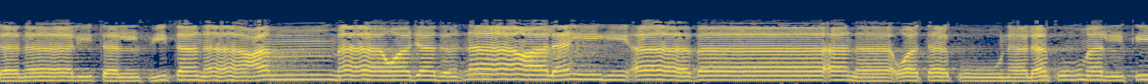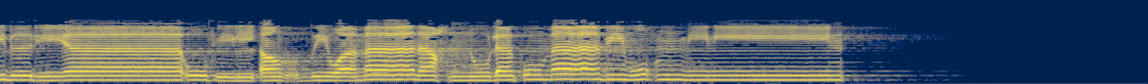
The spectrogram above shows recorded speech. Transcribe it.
جئتنا لتلفتنا عما وجدنا عليه آباءنا وتكون لكما الكبرياء في الأرض وما نحن لكما بمؤمنين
